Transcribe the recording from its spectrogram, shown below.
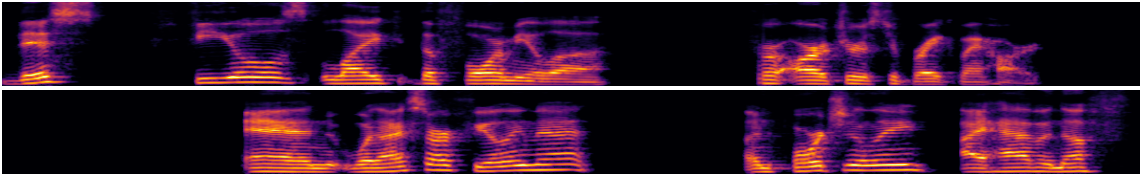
This feels like the formula for Archers to break my heart. And when I start feeling that, unfortunately, I have enough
